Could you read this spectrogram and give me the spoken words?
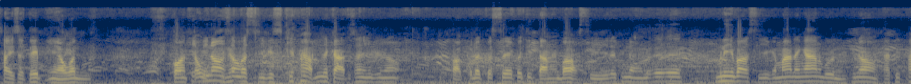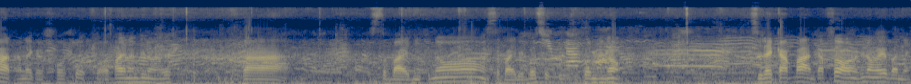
ใส่สเต็ปแอวกันก่อนจะพี่น้องสวัสดีกับสกิปภาพบรรยากาศท่านพี่น้องฝากกดไลค์กดแชร์กดติดตามให้บ่าวสีและพี่น้องเลยวันนี้บ่าวสีก็มาในงานบุญพี่น้องถ้าผิดพลาดอะไรก็ขอโทษขออภัยนั้นพี่น้องเลยก็สบายดีพี่น้อง สบายดีเบิดสุขทุกคนพี่น้องสิได้กลับบ้านกลับซองพี่น้องเอ้ยบัดนี้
